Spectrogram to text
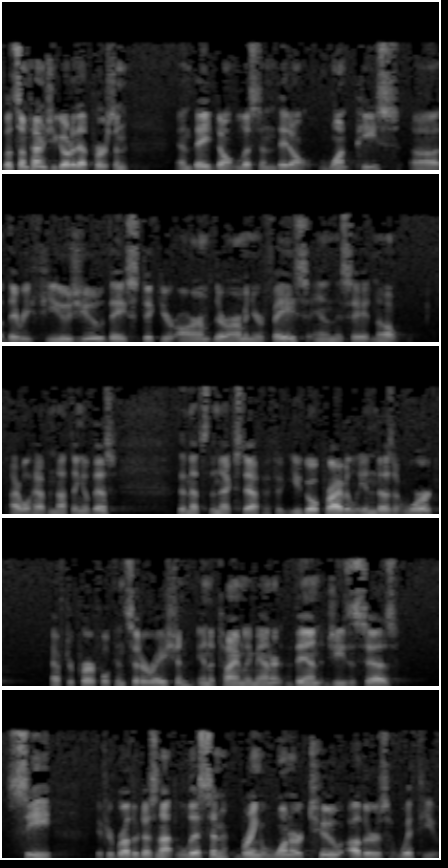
But sometimes you go to that person and they don't listen. They don't want peace. Uh, they refuse you. They stick your arm, their arm in your face, and they say, "No, I will have nothing of this." Then that's the next step. If you go privately and it doesn't work, after prayerful consideration in a timely manner, then Jesus says, "See, if your brother does not listen, bring one or two others with you."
